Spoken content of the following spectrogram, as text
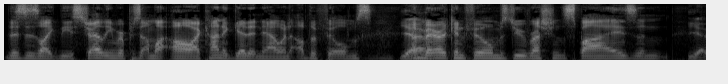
This is like the Australian represent. I'm like, oh, I kind of get it now. In other films, Yeah. American films do Russian spies, and Yeah,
